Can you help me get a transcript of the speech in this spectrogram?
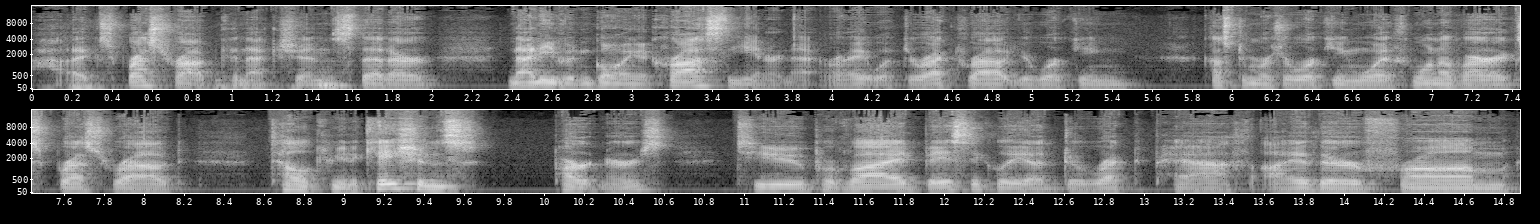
ExpressRoute connections that are not even going across the internet, right? With direct route, you're working, customers are working with one of our ExpressRoute telecommunications partners to provide basically a direct path either from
